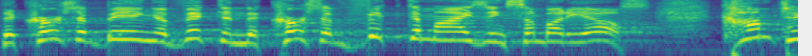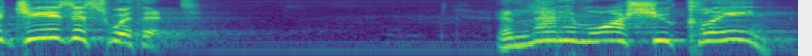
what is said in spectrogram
the curse of being a victim, the curse of victimizing somebody else? Come to Jesus with it and let him wash you clean.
